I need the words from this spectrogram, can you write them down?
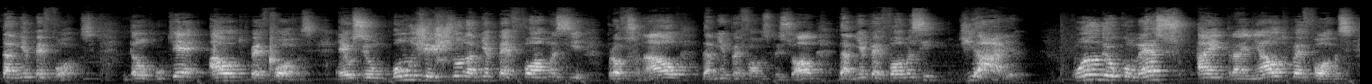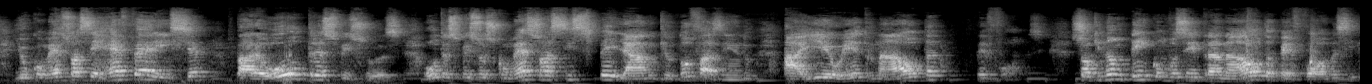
da minha performance. Então, o que é auto performance? é eu ser um bom gestor da minha performance profissional, da minha performance pessoal, da minha performance diária. Quando eu começo a entrar em alta performance e eu começo a ser referência para outras pessoas, outras pessoas começam a se espelhar no que eu estou fazendo, aí eu entro na alta performance. Só que não tem como você entrar na alta performance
